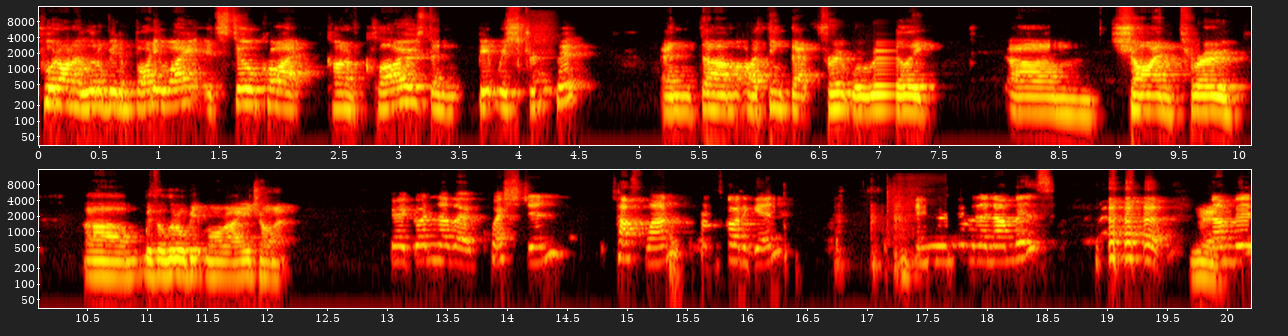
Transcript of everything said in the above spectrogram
Put on a little bit of body weight. It's still quite kind of closed and a bit restricted, and I think that fruit will really um, shine through um, with a little bit more age on it. Okay, got another question. Tough one from Scott again. Can you remember the numbers? yeah. Numbers,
